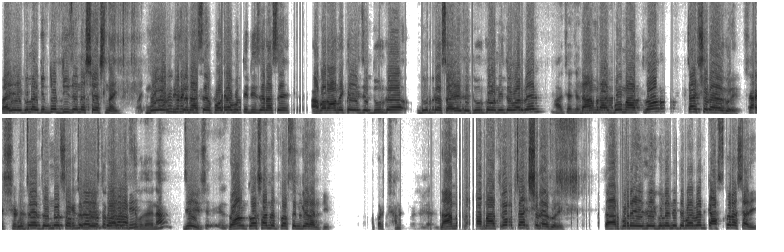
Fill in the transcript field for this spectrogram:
তাই এগুলার কিন্তু ডিজাইনের শেষ নাই। ময়ূর ডিজাইন আছে প্রজাপতি ডিজাইন আছে। আবার অনেকে এই যে দুর্গা দুর্গা চাই এই যে দুর্গাও নিতে পারবেন। আচ্ছা আচ্ছা দাম রাখব মাত্র চারশো টাকা করে। পূজার জন্য সবচেয়ে বেস্ট কোয়ালিটি না? জি রং কস হান্ড্রেড পার্সেন্ট গ্যারান্টি দাম মাত্র চারশো টাকা করে। তারপরে এই যে এগুলো নিতে পারবেন কাজ করা শাড়ি।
